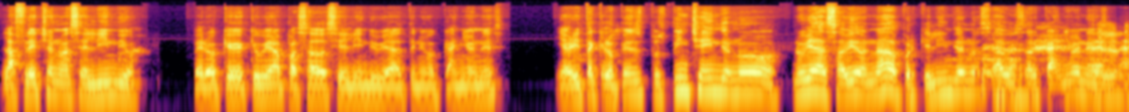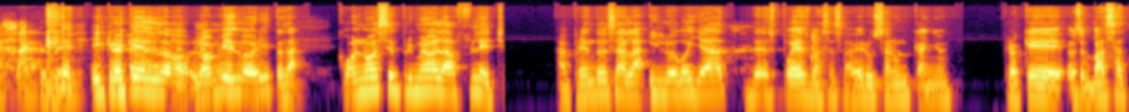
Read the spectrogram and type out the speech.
la flecha no hace el indio, pero ¿qué, ¿qué, hubiera pasado si el indio hubiera tenido cañones? Y ahorita que lo piensas, pues pinche indio no, no hubiera sabido nada porque el indio no sabe usar cañones. exacto. y creo que es lo, lo mismo ahorita, o sea, conoce primero la flecha aprende a usarla y luego ya después vas a saber usar un cañón. Creo que o sea, vas a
